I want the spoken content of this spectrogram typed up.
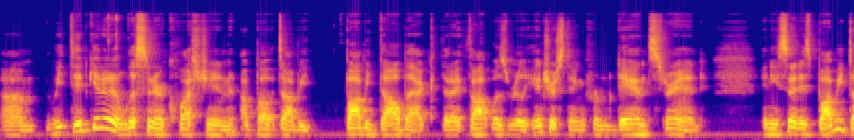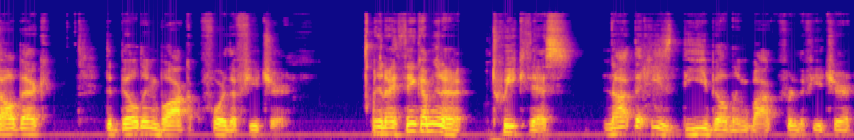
Um, we did get a listener question about Dobby Bobby Dalbec that I thought was really interesting from Dan Strand. And he said, Is Bobby Dalbec the building block for the future? And I think I'm going to tweak this. Not that he's the building block for the future,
